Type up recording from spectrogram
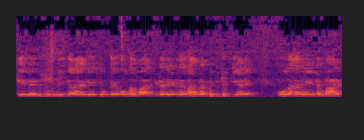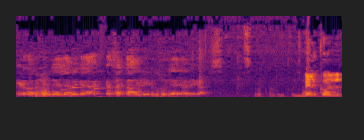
ਕਿਵੇਂ ਵਸੂਲੀ ਕਰਾਂਗੇ? ਕਿਉਂਕਿ ਉਹ ਤਾਂ ਮਾਰਕੀਟ ਰੇਟ ਦੇ ਹਿਸਾਬ ਨਾਲ ਵਿਕ ਚੁੱਕੀਆਂ ਨੇ। ਉਹਦਾ ਰੇਟ ਮਾਰਕੀਟ ਦਾ ਵਸੂਲਿਆ ਜਾਵੇਗਾ ਕਿ ਸਰਕਾਰੀ ਰੇਟ ਵਸੂਲਿਆ ਜਾਵੇਗਾ? ਬਿਲਕੁਲ,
